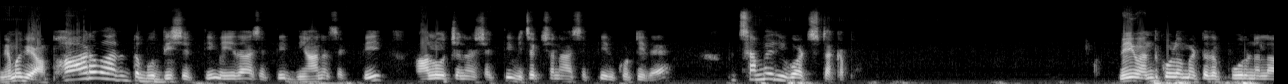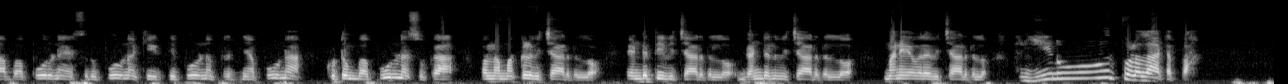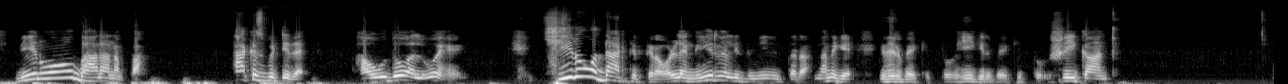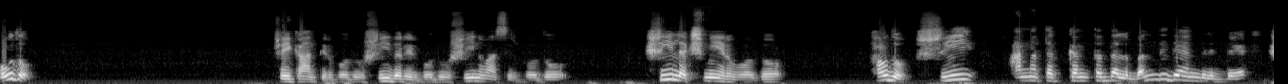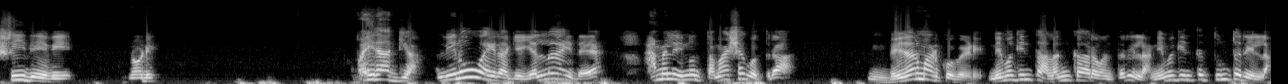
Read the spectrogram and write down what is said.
ನಿಮಗೆ ಅಪಾರವಾದಂಥ ಬುದ್ಧಿಶಕ್ತಿ, ಮೇಧಾಶಕ್ತಿ ಜ್ಞಾನ ಶಕ್ತಿ ಆಲೋಚನಾ ಶಕ್ತಿ ವಿಚಕ್ಷಣಾ ಶಕ್ತಿ ಇದು ಕೊಟ್ಟಿದೆ. Somewhere you got stuck up ನೀವು ಅಂದ್ಕೊಳ್ಳೋ ಮಟ್ಟದ ಪೂರ್ಣ ಲಾಭ, ಪೂರ್ಣ ಹೆಸರು, ಪೂರ್ಣ ಕೀರ್ತಿ, ಪೂರ್ಣ ಪ್ರಜ್ಞೆ, ಪೂರ್ಣ ಕುಟುಂಬ, ಪೂರ್ಣ ಸುಖ ಒಂದು ಮಕ್ಕಳ ವಿಚಾರದಲ್ಲೋ, ಹೆಂಡತಿ ವಿಚಾರದಲ್ಲೋ, ಗಂಡನ ವಿಚಾರದಲ್ಲೋ, ಮನೆಯವರ ವಿಚಾರದಲ್ಲೋ, ಅಲ್ಲಿ ಏನೋ ತೊಳಲಾಟಪ್ಪ ಏನೋ ಭಾರನಪ್ಪ. ಹಾಕಿಸ್ಬಿಟ್ಟಿದೆ. ಹೌದೋ ಅಲ್ವೋ ಹೇಳಿ ಏನೋ ಒದ್ದಾಡ್ತಿರ್ತೀರ, ಒಳ್ಳೆ ನೀರಿನಲ್ಲಿದ್ದ ಮೀನಿನ ತರ ನನಗೆ ಇದಿರ್ಬೇಕಿತ್ತು, ಹೀಗಿರ್ಬೇಕಿತ್ತು, ಶ್ರೀಕಾಂತ್. ಹೌದು. ಶ್ರೀಕಾಂತ್ ಇರ್ಬೋದು, ಶ್ರೀಧರ್ ಇರ್ಬೋದು, ಶ್ರೀನಿವಾಸ್ ಇರ್ಬೋದು, ಶ್ರೀಲಕ್ಷ್ಮಿ ಇರ್ಬೋದು. ಹೌದು, ಶ್ರೀ ಅನ್ನತಕ್ಕಂಥದ್ದಲ್ಲಿ ಬಂದಿದೆ ಅಂದ್ರಿದ್ದೆ ಶ್ರೀದೇವಿ, ನೋಡಿ. ವೈರಾಗ್ಯ, ಅಲ್ಲೇನೋ ವೈರಾಗ್ಯ, ಎಲ್ಲ ಇದೆ. ಆಮೇಲೆ ಇನ್ನೊಂದು ತಮಾಷೆ ಗೊತ್ತಾ? ಬೇಜಾರು ಮಾಡ್ಕೋಬೇಡಿ. ನಿಮಗಿಂತ ಅಲಂಕಾರವಂತರು ಇಲ್ಲ ನಿಮಗಿಂತ ತುಂಟರು ಇಲ್ಲ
